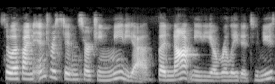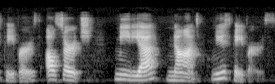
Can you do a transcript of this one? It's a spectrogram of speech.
So if I'm interested in searching media, but not media related to newspapers, I'll search media, not newspapers.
